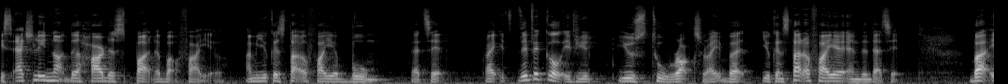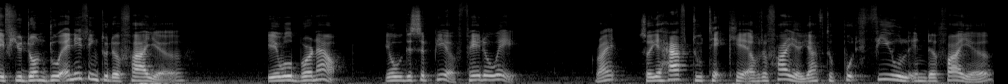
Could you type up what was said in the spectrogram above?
is actually not the hardest part about fire. I mean, you can start a fire, boom, that's it, right? It's difficult if you use two rocks, right? But you can start a fire and then that's it. But if you don't do anything to the fire, it will burn out. It will disappear, fade away, right? So you have to take care of the fire. You have to put fuel in the fire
